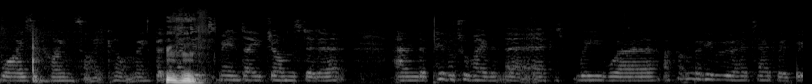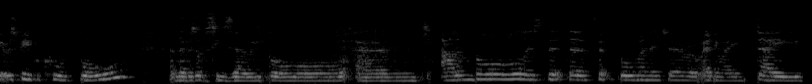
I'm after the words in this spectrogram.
wise in hindsight, can't we? But Mhm. I did, me and Dave Johns did it, and the pivotal moment there, because we were, I can't remember who we were head to head with, but it was people called Ball, and there was obviously Zoe Ball, and Alan Ball is the, the football manager, or anyway, Dave,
